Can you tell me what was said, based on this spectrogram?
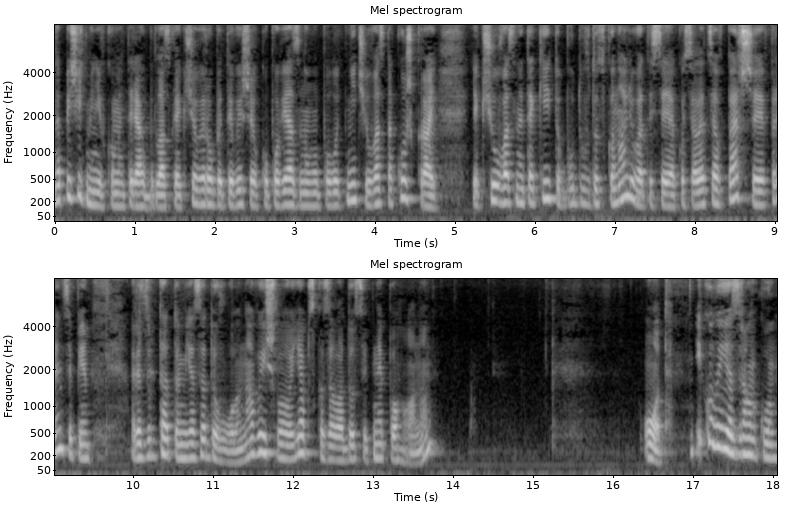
Напишіть мені в коментарях, будь ласка, якщо ви робите вишивку по в'язаному полотні, чи у вас також край. Якщо у вас не такий, то буду вдосконалюватися якось, але це вперше, в принципі, результатом я задоволена. Вийшло, я б сказала, досить непогано. От. І коли я зранку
